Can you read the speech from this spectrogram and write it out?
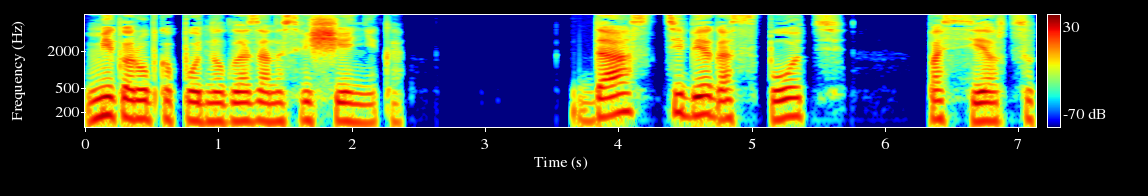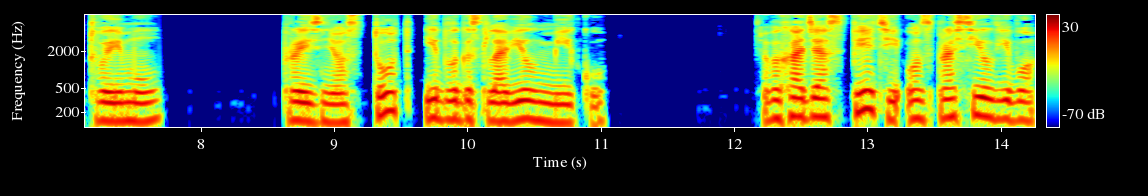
Мика робко поднял глаза на священника. «Даст тебе Господь по сердцу твоему», — произнес тот и благословил Мику. Выходя с Петей, он спросил его,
